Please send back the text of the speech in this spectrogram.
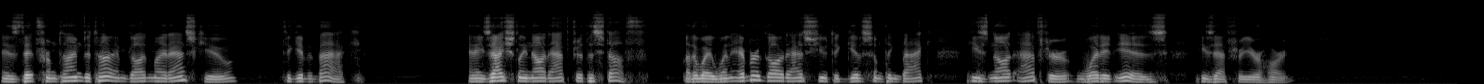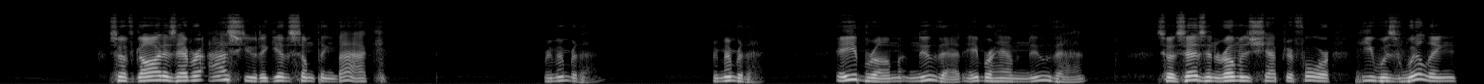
is that from time to time God might ask you to give it back. And he's actually not after the stuff. By the way, whenever God asks you to give something back, he's not after what it is, he's after your heart. So if God has ever asked you to give something back, remember that. Remember that. Abram knew that. Abraham knew that. So it says in Romans chapter 4, he was willing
